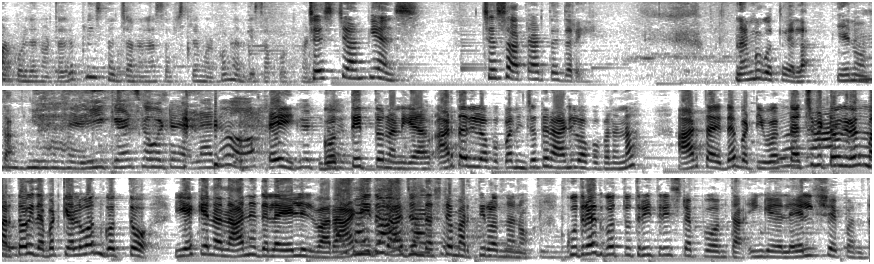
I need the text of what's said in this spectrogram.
ಮಾಡ್ಕೊಳ್ಳದೆ ನೋಡ್ತಾ ಇದ್ರೆ ಪ್ಲೀಸ್ ನನ್ನ ಚಾನಲ್ನ ಸಬ್ಸ್ಕ್ರೈಬ್ ಮಾಡ್ಕೊಂಡು ನನಗೆ ಸಪೋರ್ಟ್ ಮಾಡಿ. ಚೆಸ್ ಚಾಂಪಿಯನ್ಸ್ ಚೆಸ್ ಆಟ ಆಡ್ತಾ ಇದ್ದಾರೆ. ನನಗೂ ಗೊತ್ತು ಎಲ್ಲ ಏನು ಅಂತ? ಈ ಕೇಳಿಸ್ಕೊಬಿಟ್ಟು ಎಲ್ಲಾನು ಏಯ್ ಗೊತ್ತಿತ್ತು ನನಗೆ. ಆಡ್ತಾ ಇರ್ಲಿಲ್ವ ಪಾಪ? ನಿನ್ ಜೊತೆ ಆಡಿಲ್ವಾ ಪಾಪ ನಾನು ಆಡ್ತಾ ಇದ್ದೆ ಬಟ್ ಇವಾಗ ಟಚ್ ಬಿಟ್ಟೋಗಿರೋದು ಮರ್ತೋಗಿದೆ. ಬಟ್ ಕೆಲವೊಂದು ಗೊತ್ತು. ಏಕೆ ನಾನು ಆನೆದೆಲ್ಲ ಹೇಳಿಲ್ವಾ? ರಾಣಿದು ರಾಜಂದ್ ಅಷ್ಟೇ ಮರ್ತಿರೋದು ನಾನು. ಕುದುರೆದ್ ಗೊತ್ತು ತ್ರೀ ತ್ರೀ ಸ್ಟೆಪ್ ಅಂತ. ಹಿಂಗೆ ಎಲ್ ಶೇಪ್ ಅಂತ.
